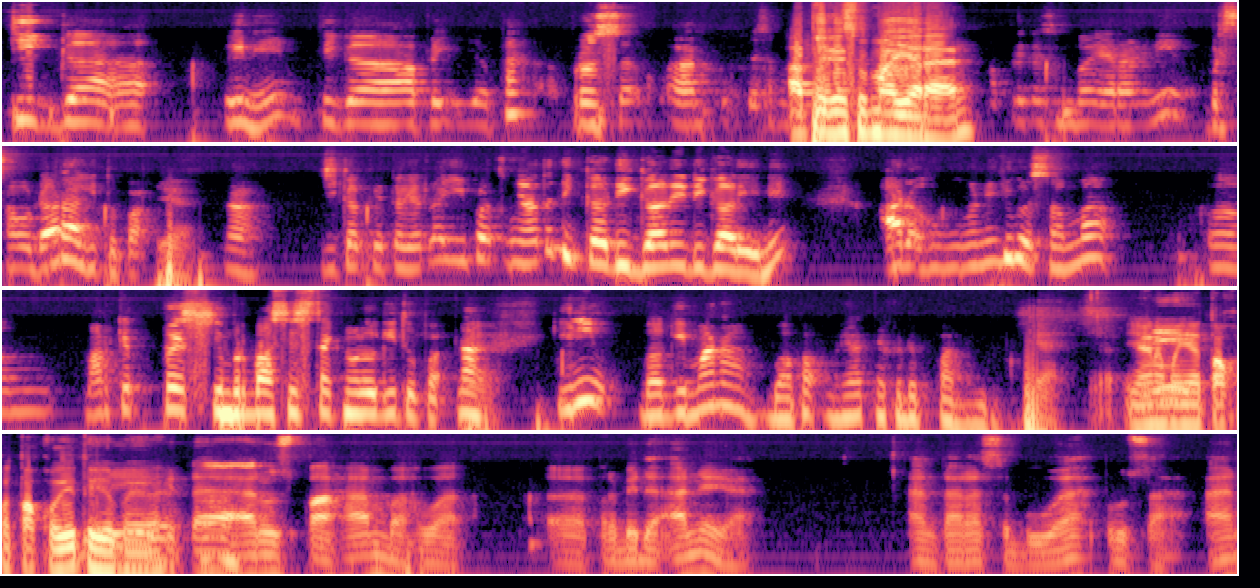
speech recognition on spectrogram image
tiga eh, ini tiga aplikasi apa perusahaan Aplikasi pembayaran. aplikasi pembayaran ini bersaudara gitu pak. Iya. Nah jika kita lihat lagi pak ternyata di digali digali ini ada hubungannya juga sama em, marketplace yang berbasis teknologi itu pak. Nah ini bagaimana bapak melihatnya ke depan? Gitu? Ya. Yang Jadi- namanya toko-toko itu ya Pak ya. Kita harus paham bahwa eh, perbedaannya ya antara sebuah perusahaan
